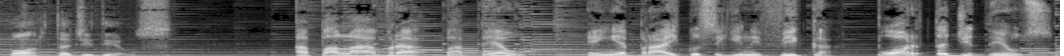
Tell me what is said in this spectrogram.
Porta de Deus. A palavra Babel em hebraico significa porta de Deus.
